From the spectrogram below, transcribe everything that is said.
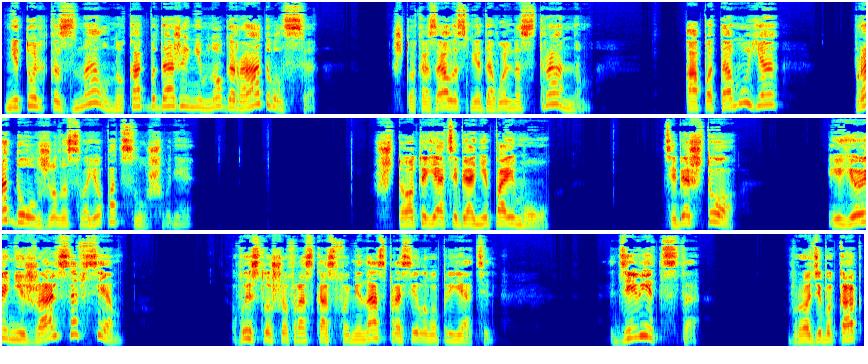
не только знал, но как бы даже и немного радовался, что казалось мне довольно странным, а потому я продолжила свое подслушивание. — Что-то я тебя не пойму, Тебе что, ее и не жаль совсем? Выслушав рассказ Фомина, спросил его приятель. — Девица-то вроде бы как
